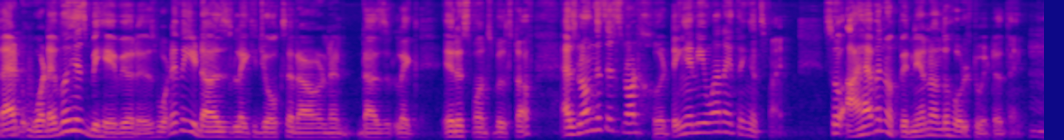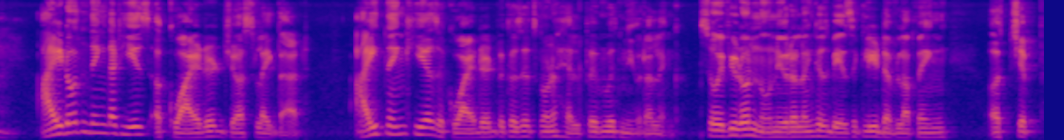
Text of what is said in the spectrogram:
that whatever his behavior is, whatever he does, like he jokes around and does like irresponsible stuff, as long as it's not hurting anyone, I think it's fine. So I have an opinion on the whole Twitter thing. Hmm. I don't think that he's acquired it just like that. I think he has acquired it because it's going to help him with Neuralink. So if you don't know, Neuralink is basically developing a chip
